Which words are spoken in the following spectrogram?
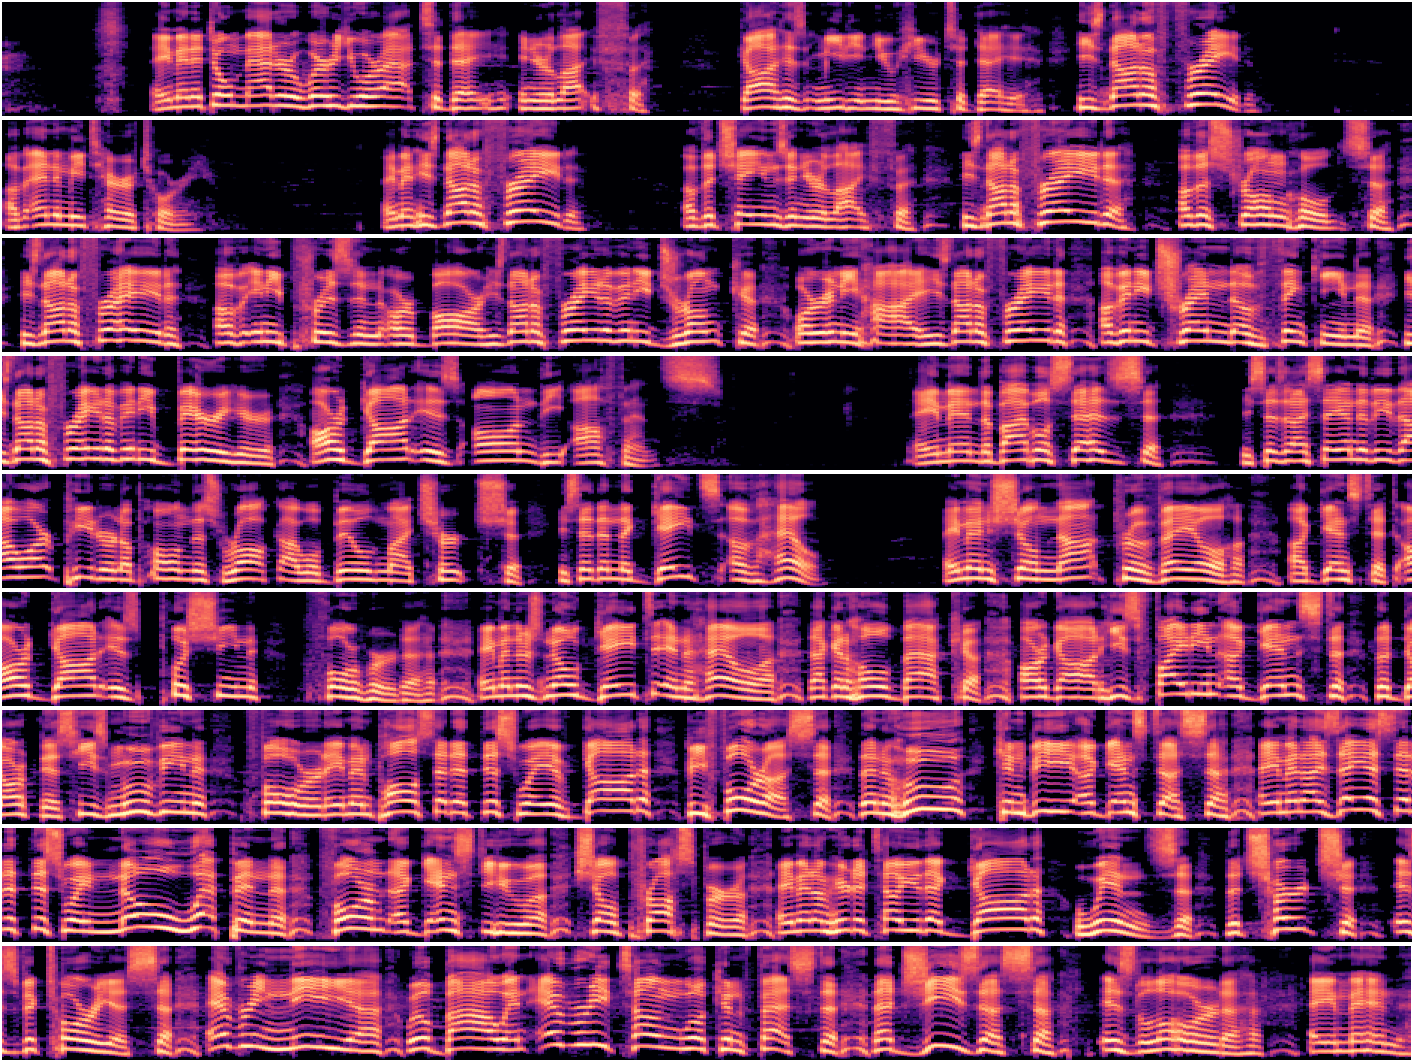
Amen. It don't matter where you are at today in your life. God is meeting you here today. He's not afraid of enemy territory. Amen. He's not afraid of the chains in your life. He's not afraid of the strongholds. He's not afraid of any prison or bar. He's not afraid of any drunk or any high. He's not afraid of any trend of thinking. He's not afraid of any barrier. Our God is on the offense. Amen. The Bible says, he says, And I say unto thee, Thou art Peter, and upon this rock I will build my church. He said, And the gates of hell, amen, shall not prevail against it. Our God is pushing forward. Amen. There's no gate in hell that can hold back our God. He's fighting against the darkness, He's moving forward. Amen. Paul said it this way if God be for us, then who can be against us? Amen. Isaiah said it this way no weapon formed against you shall prosper. Amen. I'm here to tell you that God wins, the church is victorious. Every knee will bow and every tongue will confess that Jesus is Lord. Amen.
